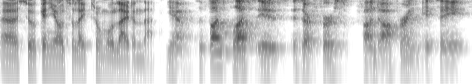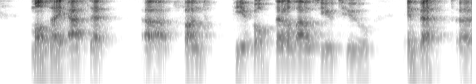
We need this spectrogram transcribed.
Uh, so can you also like throw more light on that? Yeah, so Fund Plus is is our first fund offering. It's a multi-asset uh, fund vehicle that allows you to invest uh,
